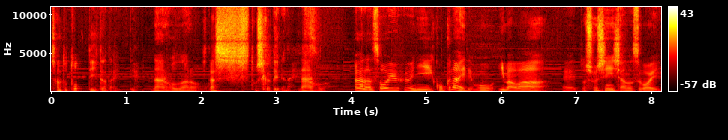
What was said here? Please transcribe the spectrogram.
ちゃんと取っていただいてなるほどなるほど。来た人しか出れない。ですなるほど。だからそういうふうに国内でも今は、えー、と初心者のすごい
